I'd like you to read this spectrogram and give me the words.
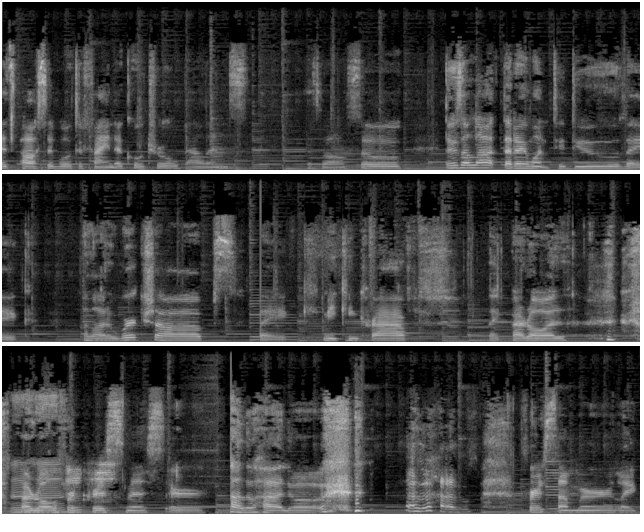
it's possible to find a cultural balance as well. So there's a lot that I want to do, like a lot of workshops, like making crafts, like parol, mm-hmm. parol for mm-hmm. Christmas or halo halo, halo halo for summer, like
